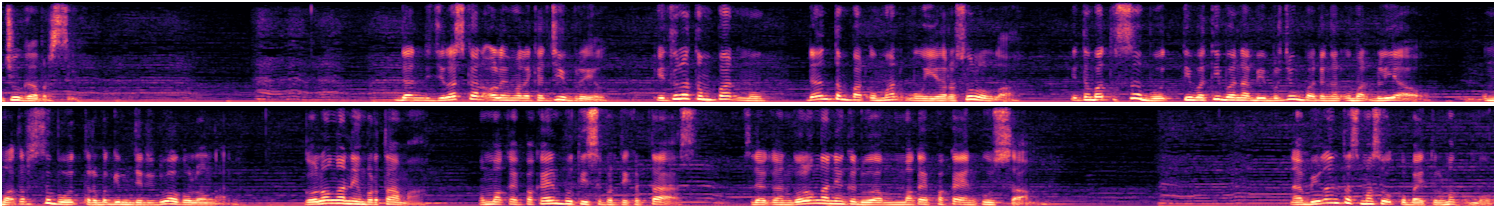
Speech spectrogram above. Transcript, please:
juga bersih dan dijelaskan oleh malaikat Jibril, itulah tempatmu dan tempat umatmu ya Rasulullah. Di tempat tersebut, tiba-tiba Nabi berjumpa dengan umat beliau. Umat tersebut terbagi menjadi dua golongan. Golongan yang pertama, memakai pakaian putih seperti kertas, sedangkan golongan yang kedua memakai pakaian kusam. Nabi lantas masuk ke Baitul Makmur.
